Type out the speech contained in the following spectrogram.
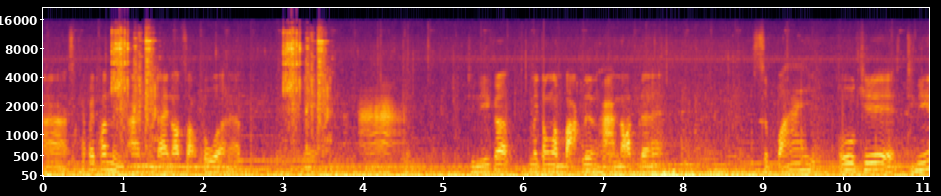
อ่าแคมเมทัลหนึ่งอันได้น็อตสองตัวนะครับนี่อ่าทีนี้ก็ไม่ต้องลำบากเรื่องหาน็อตแล้วนะสบายโอเค ทีนี้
